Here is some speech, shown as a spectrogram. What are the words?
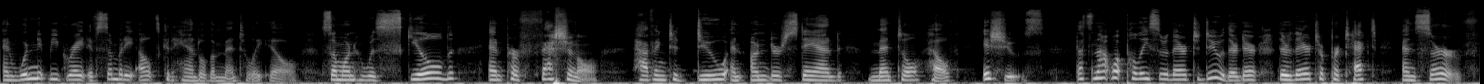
And wouldn't it be great if somebody else could handle the mentally ill? Someone who was skilled and professional, having to do and understand mental health issues. That's not what police are there to do. They're there, they're there to protect and serve.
